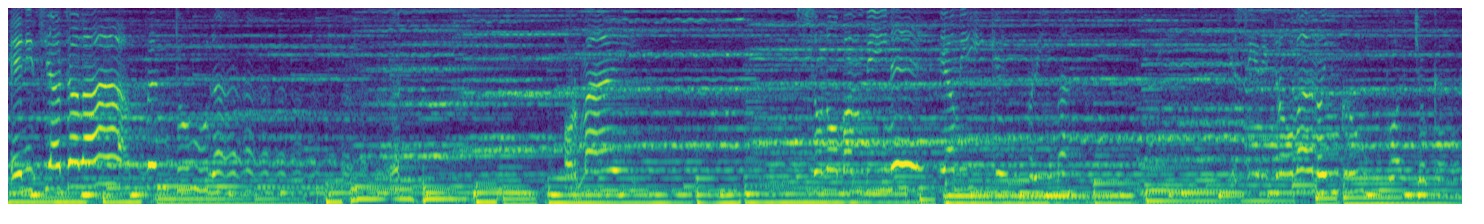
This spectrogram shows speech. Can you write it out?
È iniziata l'avventura. Ormai sono bambine le amiche di prima che si ritrovano in gruppo a giocare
